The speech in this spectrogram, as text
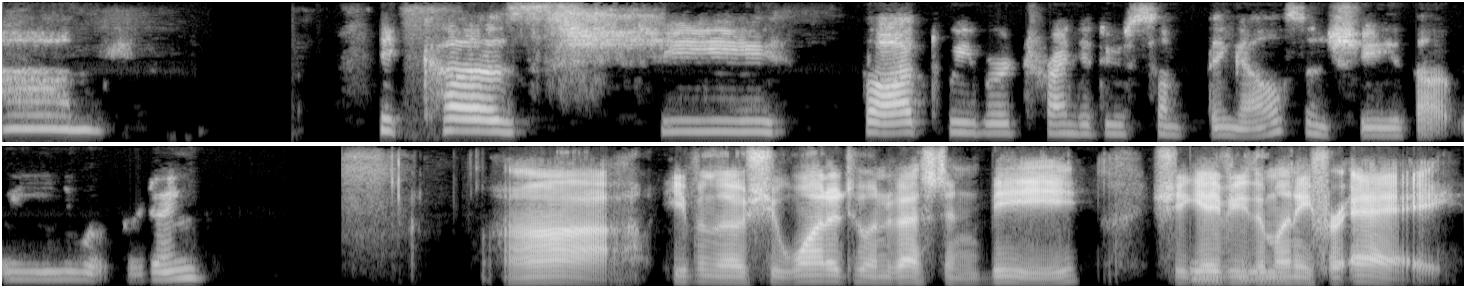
Um, because she thought we were trying to do something else and she thought we knew what we were doing. Ah, even though she wanted to invest in B, she gave you the Mhm, money for A,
